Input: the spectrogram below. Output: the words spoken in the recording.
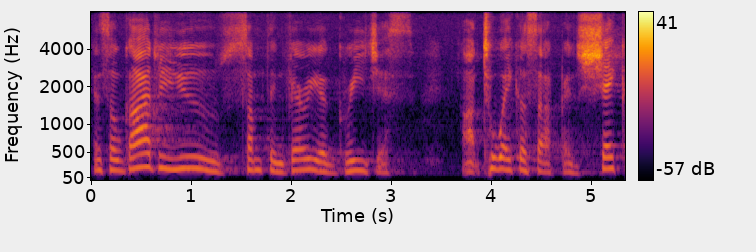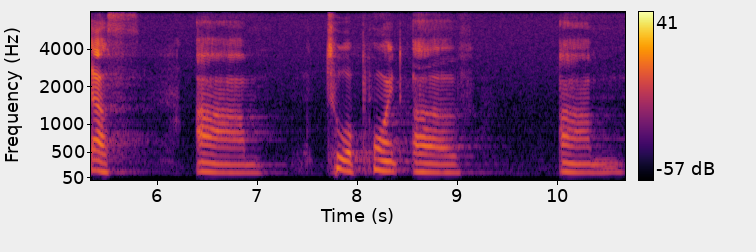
And so God used something very egregious uh, to wake us up and shake us um, to a point of um,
